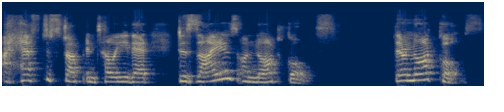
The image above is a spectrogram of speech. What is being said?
I have to stop and tell you that desires are not goals. They're not goals.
